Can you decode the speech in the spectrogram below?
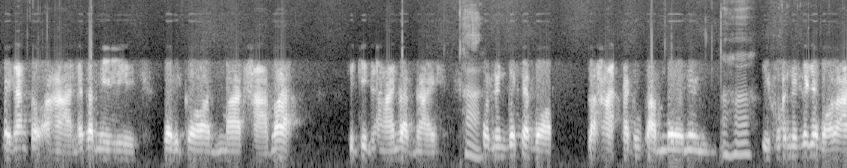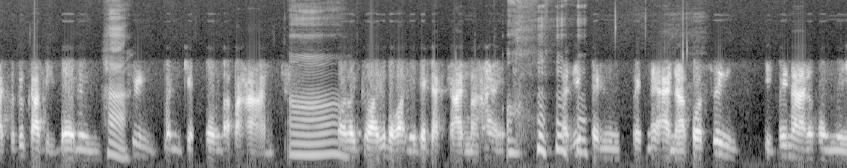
ไปนั่งโต๊ะอาหาร แล้วก็มีบริกรมาถามว่าจะกินอาหารแบบไหนค่ะคนหนึ่งก็จะบอกรหัสพันธุกรรมเบอร์หนึ่งอ่าฮะอีกคนหนึ่งก็จะบอกรหัสพันธุกรรมอีกเบอร์หนึ่งค่ะซึ่งมันเก็บตรงกับอาหารอ๋อบริกรก็บอกว่าเดี๋ยวจะจัดการมาให้อ๋ออันนี้เป็นเป็นในอนาคตซึ่งอีกไม่นานก็คงมี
